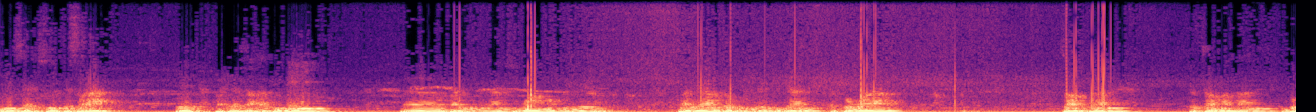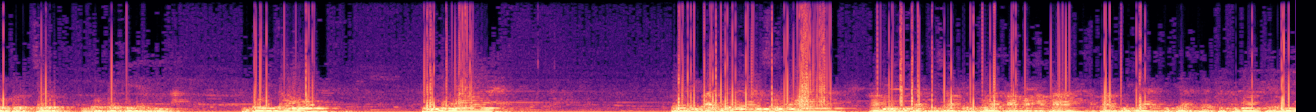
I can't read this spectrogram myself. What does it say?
di seksi keserak Oke, pada saat ini eh, panjenengan semua memilih saya untuk menjadikan ketua cabang kecamatan Bodojo untuk PGRI. Untuk itu dukungan dari panjenengan semua kami tidak bisa berbuat apa-apa apabila tidak ada dukungan dari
